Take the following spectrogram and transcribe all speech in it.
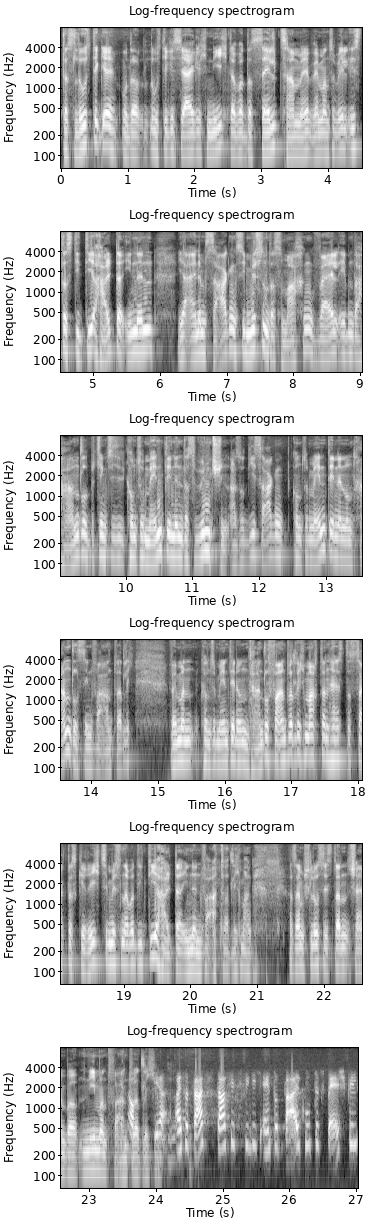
Das Lustige, oder lustig ist ja eigentlich nicht, aber das Seltsame, wenn man so will, ist, dass die TierhalterInnen ja einem sagen, sie müssen das machen, weil eben der Handel bzw. die KonsumentInnen das wünschen. Also die sagen, KonsumentInnen und Handel sind verantwortlich. Wenn man KonsumentInnen und Handel verantwortlich macht, dann heißt das, sagt das Gericht, sie müssen aber die TierhalterInnen verantwortlich machen. Also am Schluss ist dann scheinbar niemand verantwortlich. Genau. Ja, also das, das ist, finde ich, ein total gutes Beispiel,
